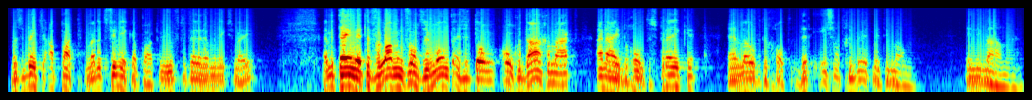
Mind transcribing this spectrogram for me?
Dat is een beetje apart, maar dat vind ik apart. U hoeft er verder helemaal niks mee. En meteen werd de verlamming van zijn mond en zijn tong ongedaan gemaakt. En hij begon te spreken en loofde God. Er is wat gebeurd met die man in die maanden.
